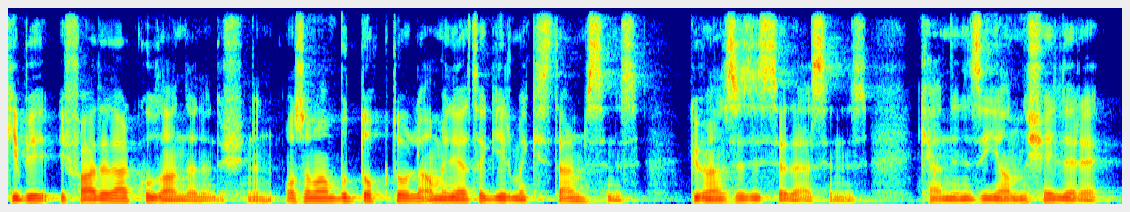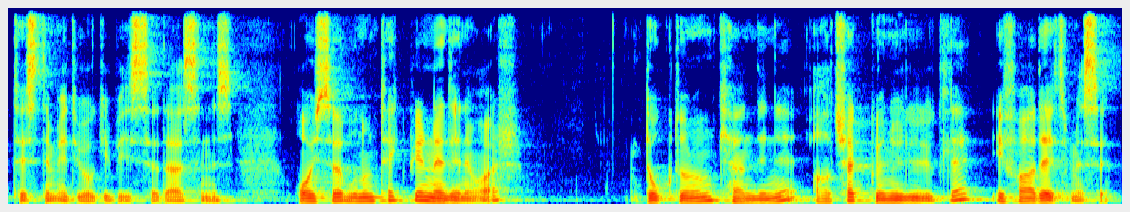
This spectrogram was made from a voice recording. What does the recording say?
gibi ifadeler kullandığını düşünün. O zaman bu doktorla ameliyata girmek ister misiniz? Güvensiz hissedersiniz. Kendinizi yanlış şeylere teslim ediyor gibi hissedersiniz. Oysa bunun tek bir nedeni var. Doktorun kendini alçak gönüllülükle ifade etmesi.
